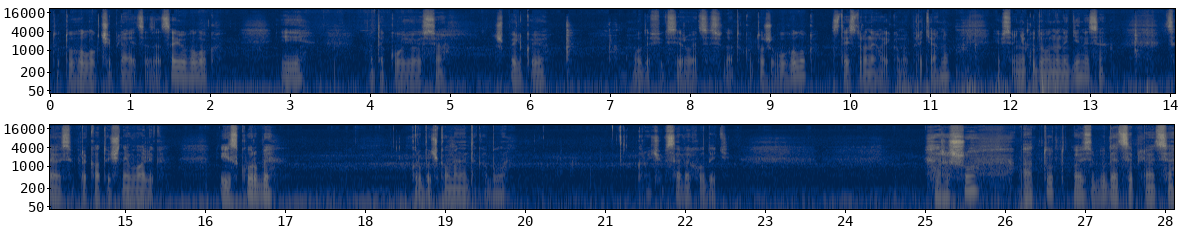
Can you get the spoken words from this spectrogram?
Тут уголок чіпляється за цей уголок і отакою ось шпилькою буде фіксуватися сюди. Таку теж в уголок. З тієї сторони гайками притягну. І все, нікуди воно не дінеться. Це ось прикаточний валік із корби. Корбочка у мене така була. Коротше, все виходить. Хорошо. А тут ось буде цеплятися.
